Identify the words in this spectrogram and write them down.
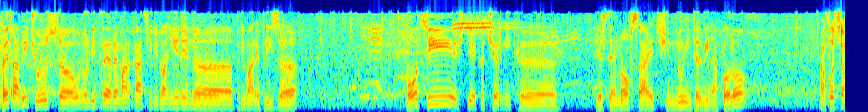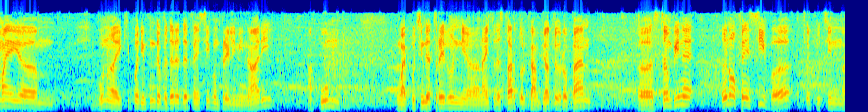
Petra Vicius, unul dintre remarcații lituanieni în uh, prima repriză. Moții știe că Cernic uh, este în offside și nu intervine acolo. Am fost cea mai uh, bună echipă din punct de vedere defensiv în preliminarii. Acum, cu mai puțin de 3 luni uh, înainte de startul campionatului european, uh, stăm bine în ofensivă, cel puțin uh,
